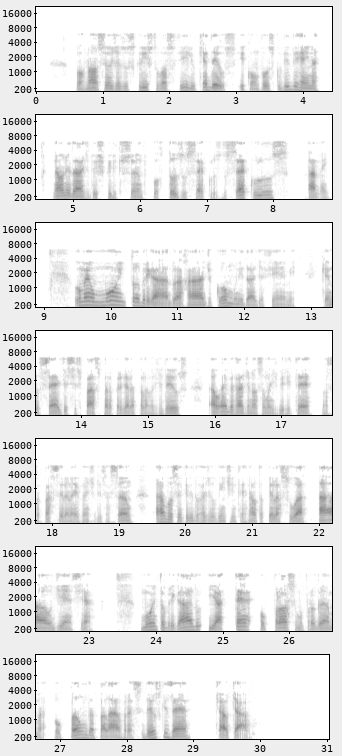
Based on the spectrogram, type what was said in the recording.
por nosso Senhor Jesus Cristo, vosso Filho, que é Deus, e convosco vive e reina, na unidade do Espírito Santo, por todos os séculos dos séculos. Amém. O meu muito obrigado à Rádio Comunidade FM, que nos cede esse espaço para pregar a palavra de Deus, à Web Rádio Nossa Mãe de Birité, nossa parceira na evangelização, a você, querido rádio ouvinte internauta, pela sua audiência. Muito obrigado e até o próximo programa, O Pão da Palavra. Se Deus quiser. Tchau, tchau.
